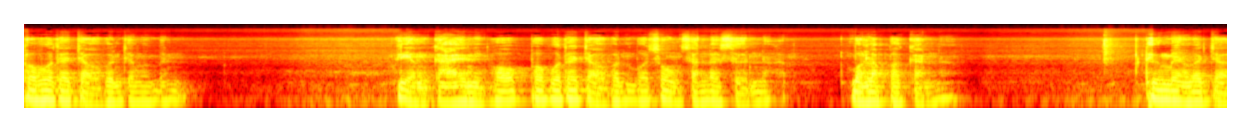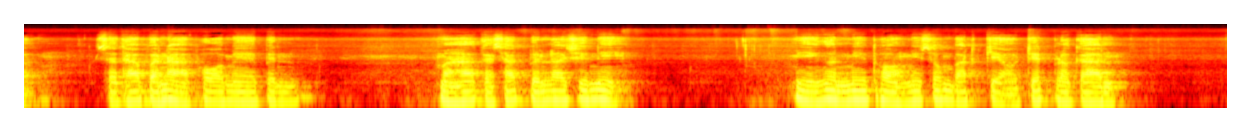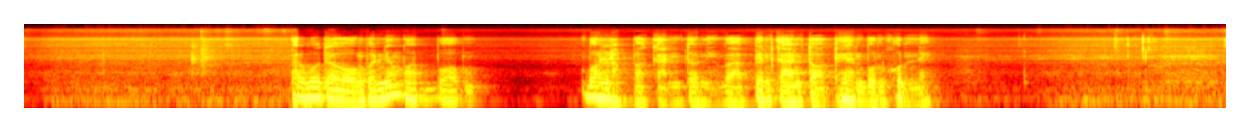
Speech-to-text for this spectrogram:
พระพุทธเจ้าเพิ่นจังมันเป็นเลี้ยงกายนี่เพราะพระพุทธเจ้าเพิ่นบ่ทรงสรรเสริญนะครับบ่รับประกันนะถึงแม้ว่าจะสถาปนาพ่อแม่เป็นมหากษัตริย์เป็นราชินีมีเงินมีทองมีสมบัติเกี่ยวเจ็ดประการ พระพุทธองค์เพิ่นยังบ่ บ่บ่รับประกันตัวนี้ว่าเป็นการตอบแทนบุญคุณเนี่ย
